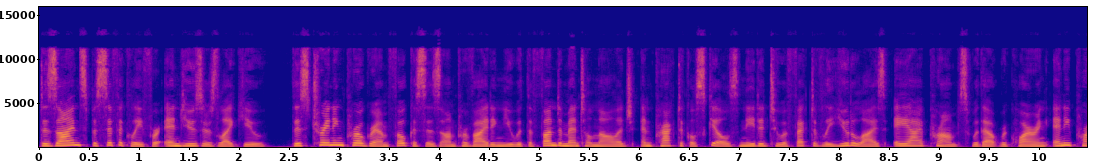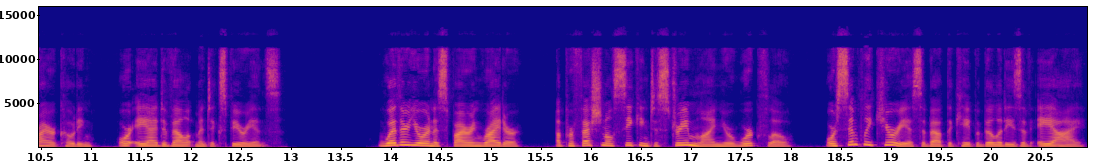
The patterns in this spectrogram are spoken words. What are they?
Designed specifically for end users like you, this training program focuses on providing you with the fundamental knowledge and practical skills needed to effectively utilize AI prompts without requiring any prior coding or AI development experience. Whether you're an aspiring writer, a professional seeking to streamline your workflow, or simply curious about the capabilities of AI,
